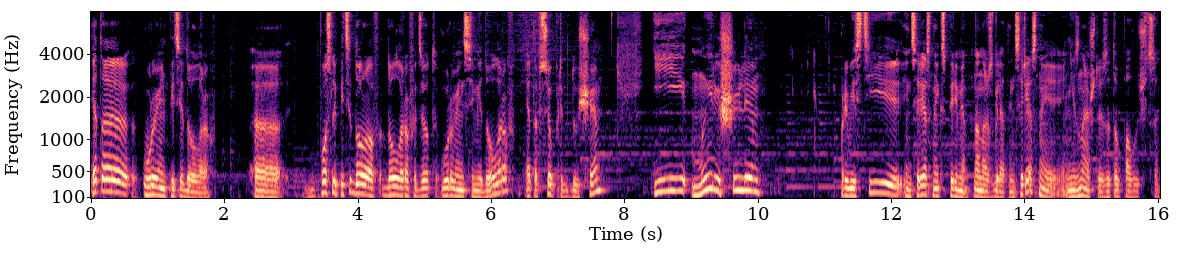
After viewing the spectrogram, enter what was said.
Это уровень 5 долларов. Э, после 5 долларов, долларов идет уровень 7 долларов. Это все предыдущее. И мы решили провести интересный эксперимент, на наш взгляд интересный, не знаю, что из этого получится.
